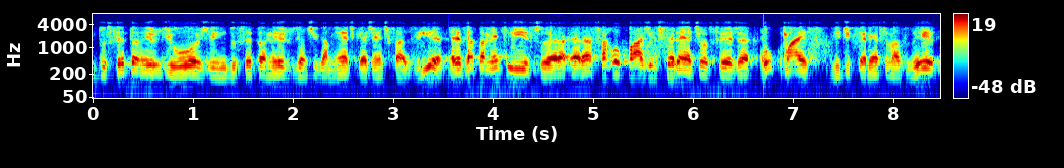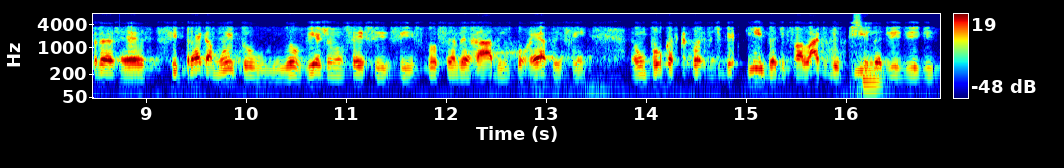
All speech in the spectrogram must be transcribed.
do sertanejo de hoje e do sertanejo de antigamente que a gente fazia era exatamente isso, era, era essa roupagem diferente, ou seja, pouco mais de diferença nas letras, é, se prega muito, eu vejo, não sei se, se estou sendo errado, incorreto, enfim, é um pouco essa coisa de bebida, de falar de bebida, Sim. de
